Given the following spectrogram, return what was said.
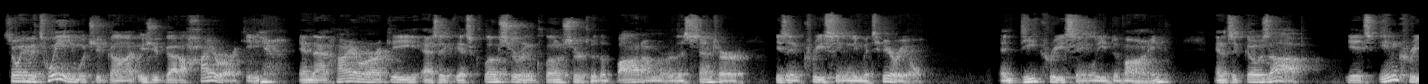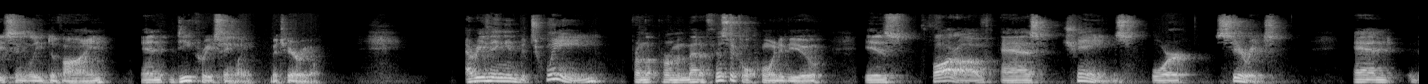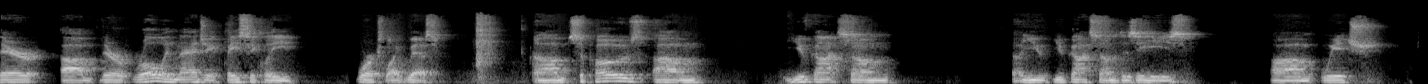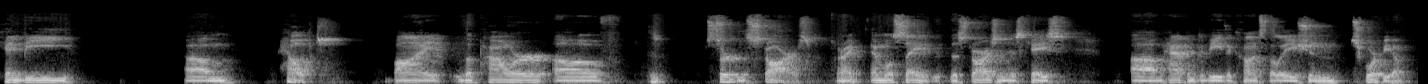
So in between, what you've got is you've got a hierarchy, and that hierarchy, as it gets closer and closer to the bottom or the center, is increasingly material and decreasingly divine. And as it goes up, it's increasingly divine and decreasingly material. Everything in between, from, the, from a metaphysical point of view, is thought of as chains or series. And their, um, their role in magic basically works like this. Um, suppose um, you've got some uh, you, you've got some disease um, which can be um, helped by the power of certain stars, right? And we'll say the stars in this case um, happen to be the constellation Scorpio.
